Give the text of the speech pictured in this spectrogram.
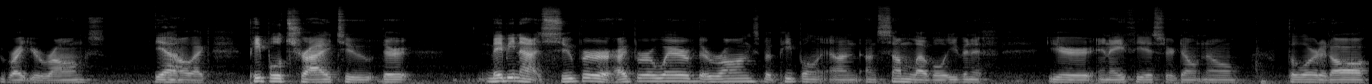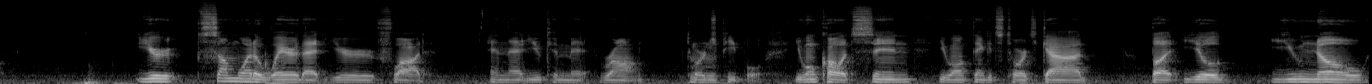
"right your wrongs." yeah You know, like people try to they're maybe not super or hyper aware of their wrongs, but people on on some level, even if you're an atheist or don't know the Lord at all, you're somewhat aware that you're flawed and that you commit wrong towards mm-hmm. people. You won't call it sin, you won't think it's towards God, but you'll you know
